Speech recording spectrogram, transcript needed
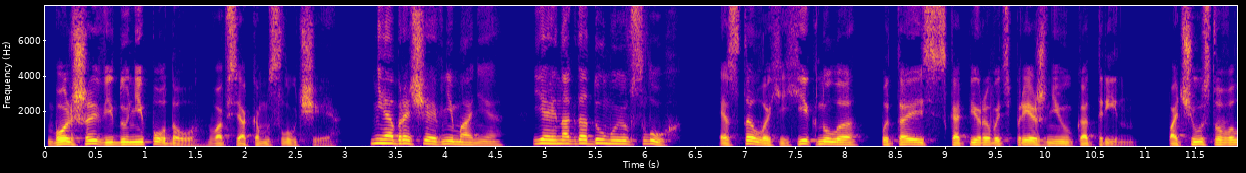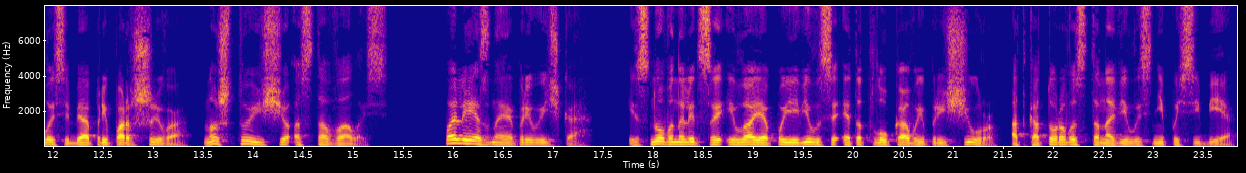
Больше виду не подал, во всяком случае. «Не обращай внимания. Я иногда думаю вслух». Эстелла хихикнула, пытаясь скопировать прежнюю Катрин. Почувствовала себя припаршиво, но что еще оставалось? «Полезная привычка», и снова на лице Илая появился этот лукавый прищур, от которого становилось не по себе.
